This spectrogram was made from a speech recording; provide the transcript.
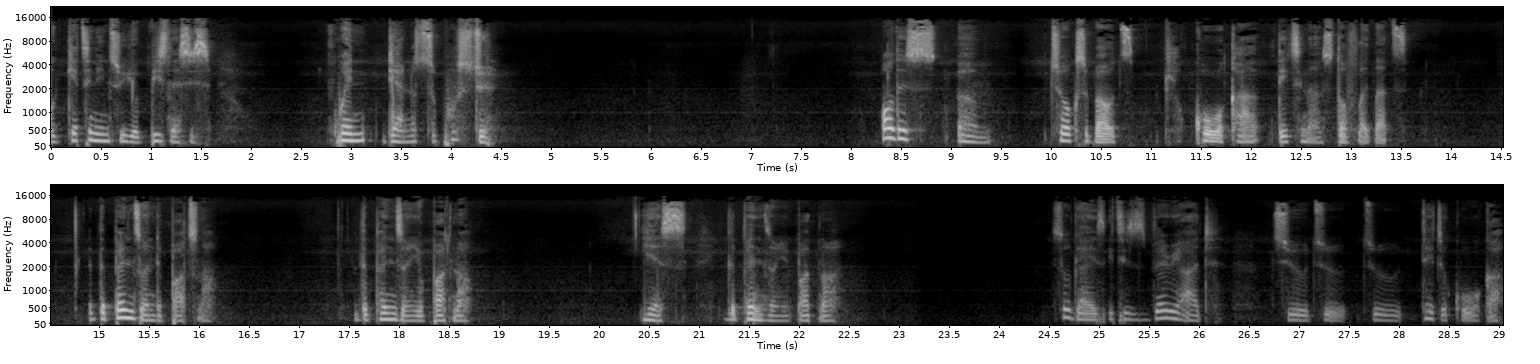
or getting into your businesses when they are not supposed to. All this um, talks about co-worker dating and stuff like that. It depends on the partner. It depends on your partner. Yes, it depends on your partner. So guys, it is very hard to to to date a co-worker.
